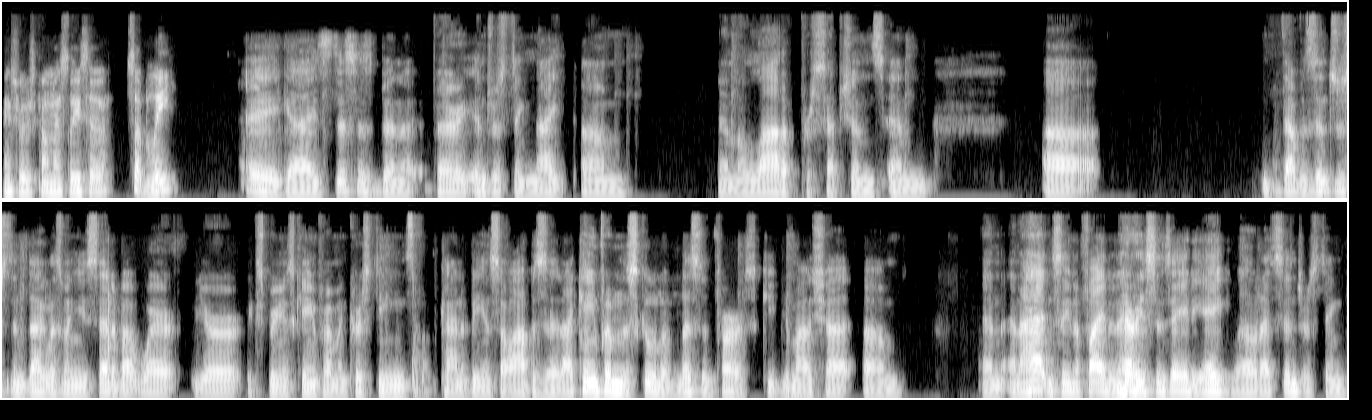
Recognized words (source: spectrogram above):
Thanks for those comments, Lisa. What's up, Lee? Hey guys, this has been a very interesting night um, and a lot of perceptions and uh, that was interesting, Douglas, when you said about where your experience came from and Christine's kind of being so opposite. I came from the school of listen first, keep your mouth shut. Um, and and I hadn't seen a fight in area since '88. Well, that's interesting.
